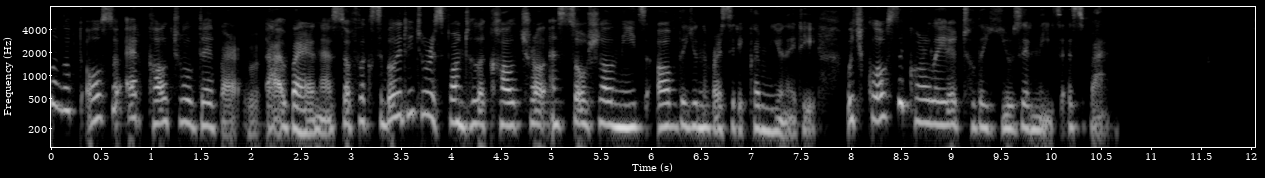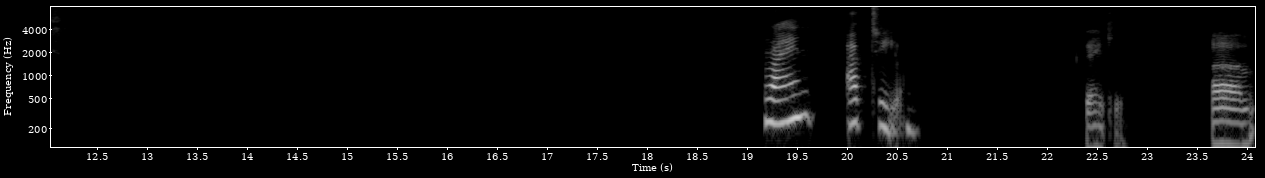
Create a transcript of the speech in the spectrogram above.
we looked also at cultural awareness, so flexibility to respond to the cultural and social needs of the university community, which closely correlated to the user needs as well. Ryan, up to you. Thank you. Um,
